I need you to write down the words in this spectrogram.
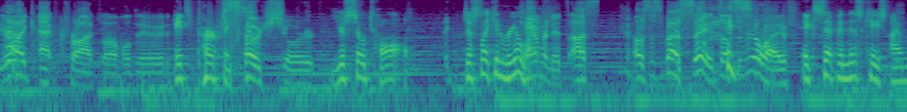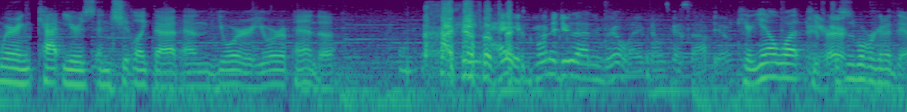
You're like at crotch level, dude. It's perfect. So short. You're so tall. Just like in real life. Cameron, it's us. I was just about to say, it's us It's- real life. Except in this case, I'm wearing cat ears and shit like that, and you're you're a panda. I I am mean, a hey, if you want to do that in real life, no one's gonna stop you. Here, you know what? Here, fair. this is what we're gonna do.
